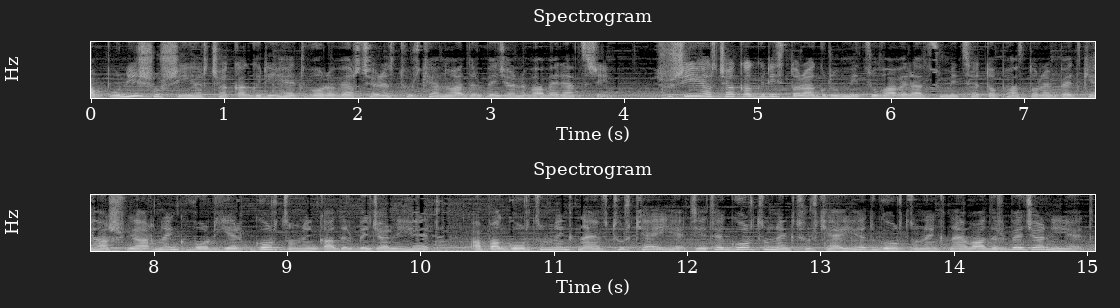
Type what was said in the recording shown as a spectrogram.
կապ ունի Շուշիի հրճակագրի հետ, որը վերջերս Թուրքիան ու Ադրբեջանը վավերացրին։ Շուշիի հրճակագրի ստորագրումից ու վավերացումից հետո փաստորեն պետք է հաշվի առնենք, որ երբ գործ ունենք Ադրբեջանի հետ, ապա գործ ունենք նաև Թուրքիայի հետ։ Եթե գործ ունենք Թուրքիայի հետ, գործ ունենք նաև Ադրբեջանի հետ։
